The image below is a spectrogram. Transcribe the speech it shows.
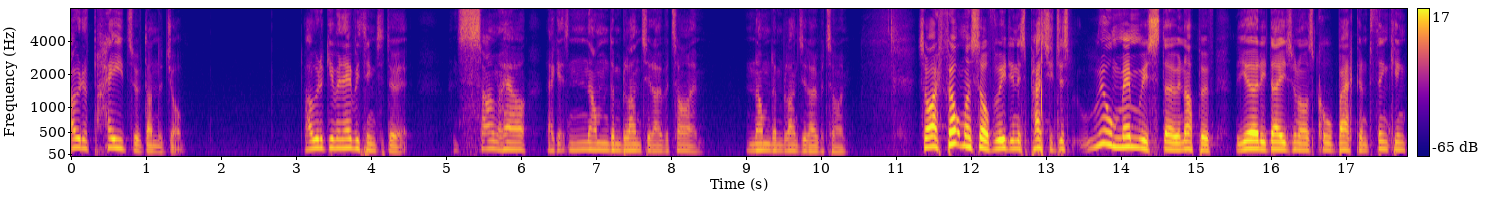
I would have paid to have done the job. I would have given everything to do it. And somehow that gets numbed and blunted over time. Numbed and blunted over time. So I felt myself reading this passage, just real memories stirring up of the early days when I was called back and thinking,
